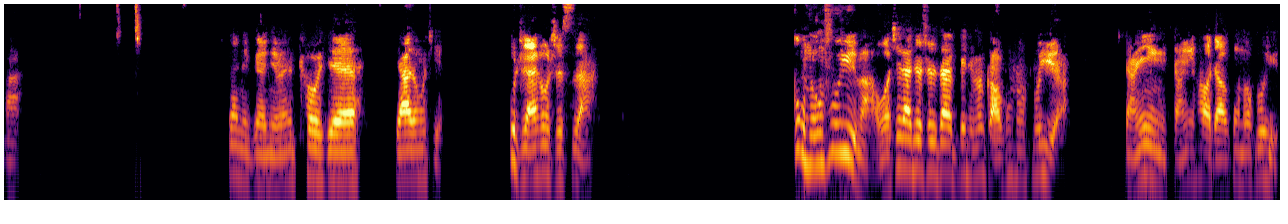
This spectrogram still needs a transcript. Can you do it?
啊，再你给你们抽一些其他东西，不止 iPhone 十四啊。共同富裕嘛，我现在就是在给你们搞共同富裕啊，响应响应号召，共同富裕。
